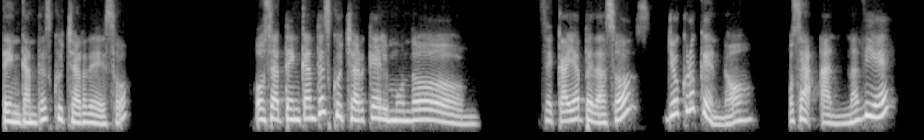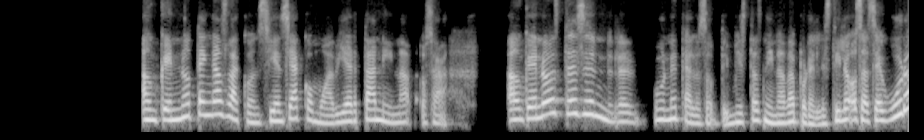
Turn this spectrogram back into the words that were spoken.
¿Te encanta escuchar de eso? O sea, ¿te encanta escuchar que el mundo se cae a pedazos? Yo creo que no. O sea, a nadie, aunque no tengas la conciencia como abierta ni nada, o sea, aunque no estés en únete a los optimistas ni nada por el estilo, o sea, seguro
